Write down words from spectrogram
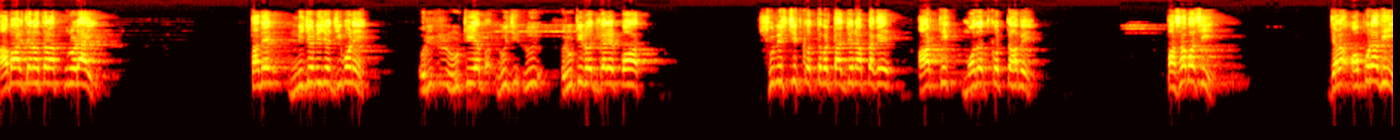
আবার যেন তারা পুনরায় তাদের নিজ নিজ জীবনে রুটি রুটি রোজগারের পথ সুনিশ্চিত করতে পারে তার জন্য আপনাকে আর্থিক মদত করতে হবে। পাশাপাশি যারা অপরাধী,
